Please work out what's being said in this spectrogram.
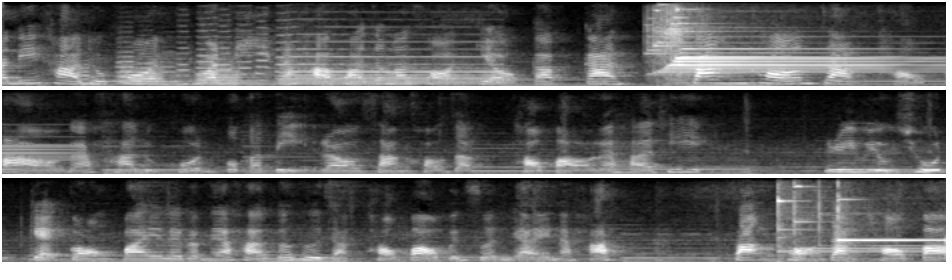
วัสดีค่ะทุกคนวันนี้นะคะฟ้าจะมาสอนเกี่ยวกับการสั่งของจากเถาเป่านะคะทุกคนปกติเราสั่งของจากเถาเป่านะคะที่รีวิวชุดแกะกล่องไปอะไรแบบนี้ค่ะ ก็คือจากเถาเป่าเป็นส่วนใหญ่นะคะ สั่งของจากเถาเป่า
